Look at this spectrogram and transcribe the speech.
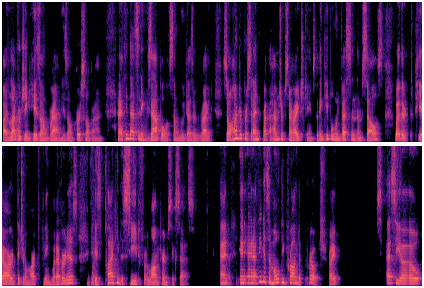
by leveraging his own brand, his own personal brand. And I think that's an example of someone who does it right. So 100%, 100% right, James. I think people who invest in themselves, whether it's PR, digital marketing, whatever it is, is planting the seed for long-term success. And, and, and I think it's a multi-pronged approach, right? SEO,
